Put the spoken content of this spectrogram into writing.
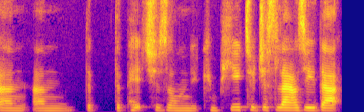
and and the, the pictures on your computer just allows you that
